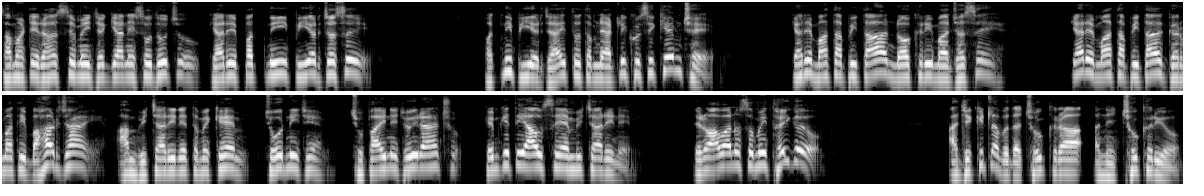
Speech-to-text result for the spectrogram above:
શા માટે રહસ્યમય જગ્યાને શોધો છો? ક્યારે પત્ની પિયર જશે? પત્ની પિયર જાય તો તમને આટલી ખુશી કેમ છે? ક્યારે માતા પિતા નોકરીમાં જશે? ક્યારે માતા પિતા ઘરમાંથી બહાર જાય? આમ વિચારીને તમે કેમ? ચોરની જેમ. છુપાઈને જોઈ રહ્યા છો. કેમ કે તે આવશે એમ વિચારીને. તેનો આવવાનો સમય થઈ ગયો. આજે કેટલા બધા છોકરા અને છોકરીઓ.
